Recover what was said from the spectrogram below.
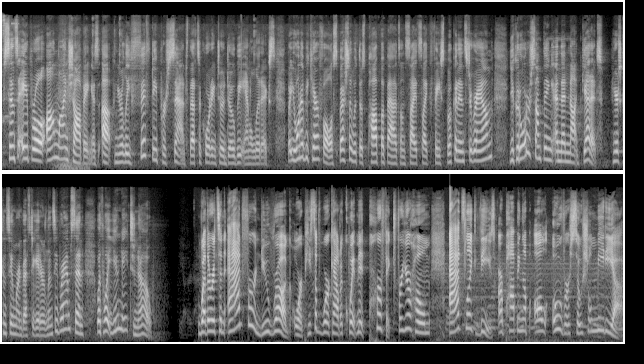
Since April, online shopping is up nearly 50%. That's according to Adobe Analytics. But you want to be careful, especially with those pop up ads on sites like Facebook and Instagram. You could order something and then not get it. Here's consumer investigator Lindsay Bramson with what you need to know. Whether it's an ad for a new rug or a piece of workout equipment perfect for your home, ads like these are popping up all over social media.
